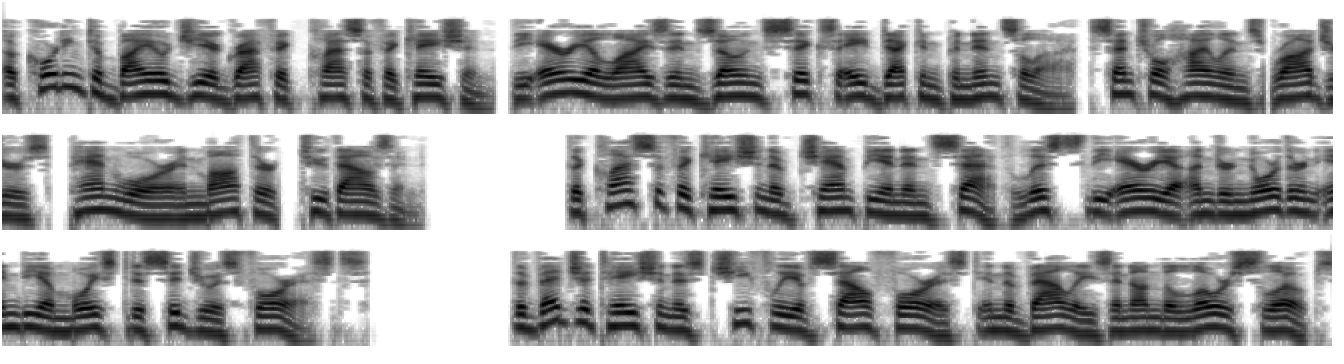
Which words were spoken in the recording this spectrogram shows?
According to biogeographic classification, the area lies in Zone 6A Deccan Peninsula, Central Highlands Rodgers, Panwar and Mathur, 2000. The classification of Champion and Seth lists the area under northern India moist deciduous forests. The vegetation is chiefly of sal forest in the valleys and on the lower slopes,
